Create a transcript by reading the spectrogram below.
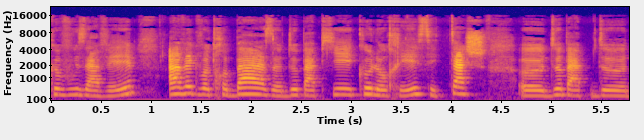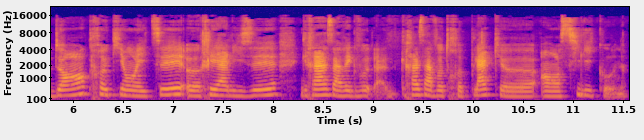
que vous avez avec votre base de papier coloré, ces taches de d'encre qui ont été réalisées grâce, avec grâce à votre plaque en silicone.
